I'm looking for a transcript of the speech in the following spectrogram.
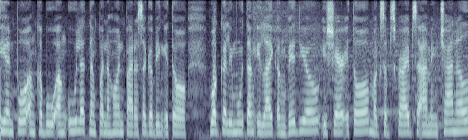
Iyan po ang kabuang ulat ng panahon para sa gabing ito. Huwag kalimutang i-like ang video, i-share ito, mag-subscribe sa aming channel,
